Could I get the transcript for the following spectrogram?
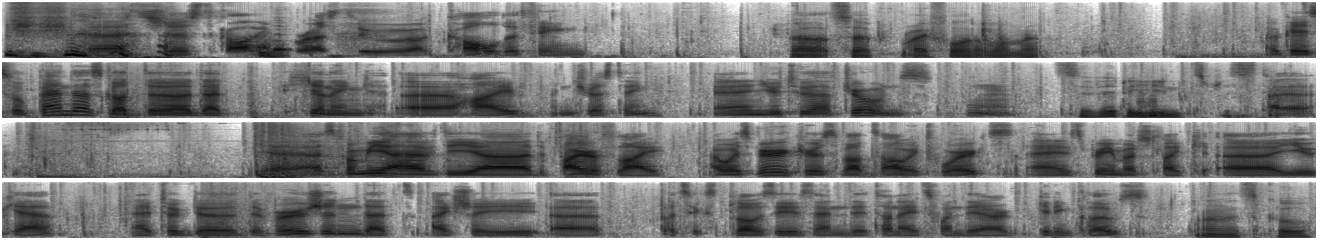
That's just calling for us to uh, call the thing. Oh, that's a rifle. I don't want that. Okay, so Panda's got the that healing uh, hive. Interesting. And you two have drones. Hmm. It's very interesting. Uh, yeah, as for me, I have the uh, the Firefly. I was very curious about how it works, and it's pretty much like uh, UCAV. I took the, the version that actually uh, puts explosives and detonates when they are getting close. Oh, that's cool.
